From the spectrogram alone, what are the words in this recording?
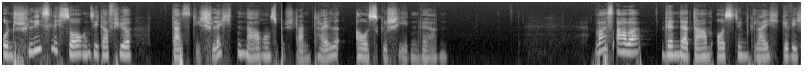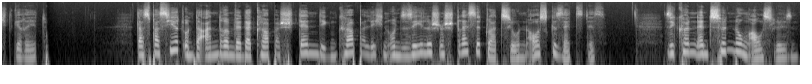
und schließlich sorgen sie dafür, dass die schlechten Nahrungsbestandteile ausgeschieden werden. Was aber, wenn der Darm aus dem Gleichgewicht gerät? Das passiert unter anderem, wenn der Körper ständigen körperlichen und seelischen Stresssituationen ausgesetzt ist. Sie können Entzündungen auslösen.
